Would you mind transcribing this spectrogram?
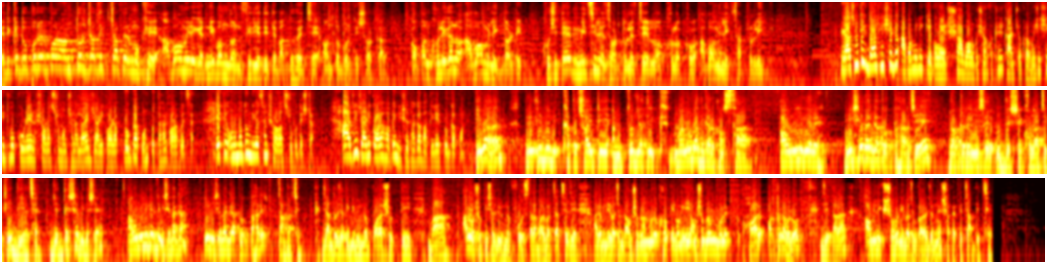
এদিকে দুপুরের পর আন্তর্জাতিক চাপের মুখে আওয়ামী লীগের নিবন্ধন ফিরিয়ে দিতে বাধ্য হয়েছে অন্তর্বর্তী সরকার। কপাল খুলে গেল আওয়ামী লীগ দলটির। খুশিতে মিছিলে ঝড় তুলেছে লক্ষ লক্ষ আওয়ামী লীগ ছাত্রলীগ। রাজনৈতিক দল হিসেবে আওয়ামী লীগ এবং এর সব অঙ্গ সংগঠনের কার্যক্রম নিষিদ্ধ করে স্বরাষ্ট্র মন্ত্রণালয়ের জারি করা প্রজ্ঞাপন প্রত্যাহার করা হয়েছে। এতে অনুমোদন দিয়েছেন স্বরাষ্ট্র উপদেষ্টা। আজই জারি করা হবে নিষেধাজ্ঞা বাতিলের প্রজ্ঞাপন। এবার পৃথিবী বিখ্যাত ছয়টি আন্তর্জাতিক মানবাধিকার সংস্থা আওয়ামী লীগের নিষেধাজ্ঞা প্রত্যাহার চেয়ে ডক্টর ইউনুসের উদ্দেশ্যে খোলা চিঠি দিয়েছে যে দেশে বিদেশে আওয়ামী লীগের যে নিষেধাজ্ঞা এই নিষেধাজ্ঞা প্রত্যাহারের চাপ বাড়ছে। যে আন্তর্জাতিক বিভিন্ন পরাশক্তি বা আরও শক্তিশালী বিভিন্ন ফোর্স তারা বারবার চাচ্ছে যে আগামী নির্বাচনটা অংশগ্রহণমূলক হোক এবং এই অংশগ্রহণমূলক হওয়ার অর্থটা হলো যে তারা আওয়ামী লীগ সহ নির্বাচন করার জন্য সরকারকে চাপ দিচ্ছে।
